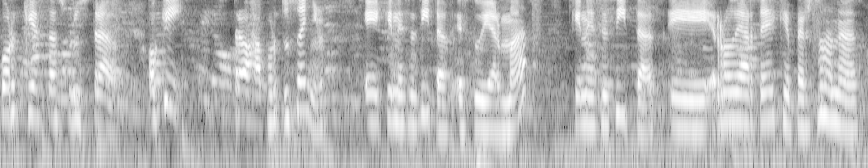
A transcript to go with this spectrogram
¿por qué estás frustrado? Ok, trabaja por tu sueño. Eh, ¿Qué necesitas? ¿Estudiar más? ¿Qué necesitas? Eh, ¿Rodearte de qué personas?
